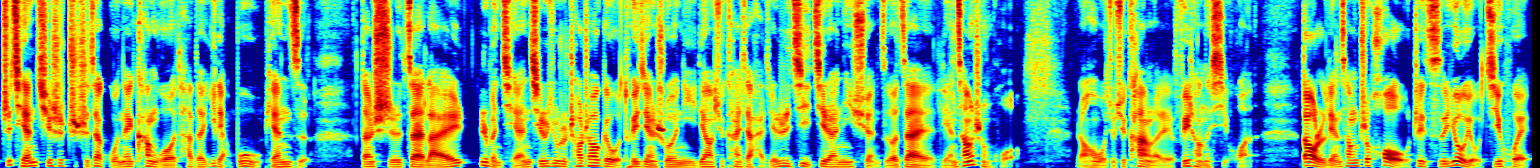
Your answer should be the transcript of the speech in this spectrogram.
之前其实只是在国内看过他的一两部片子，但是在来日本前，其实就是超超给我推荐说，你一定要去看一下《海街日记》，既然你选择在镰仓生活。然后我就去看了，也非常的喜欢。到了镰仓之后，这次又有机会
